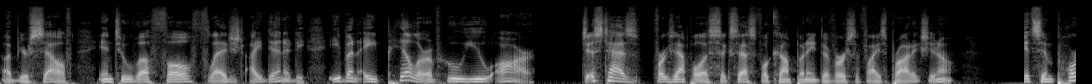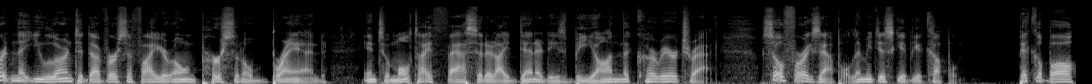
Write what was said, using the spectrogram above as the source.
of yourself into a full fledged identity, even a pillar of who you are. Just as, for example, a successful company diversifies products, you know, it's important that you learn to diversify your own personal brand into multifaceted identities beyond the career track. So, for example, let me just give you a couple. Pickleball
